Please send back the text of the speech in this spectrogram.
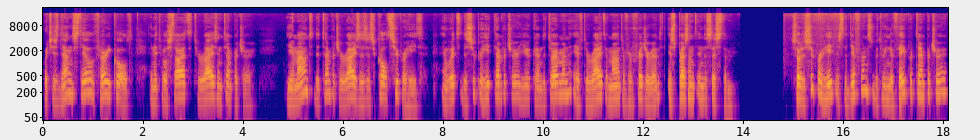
which is then still very cold, and it will start to rise in temperature. The amount the temperature rises is called superheat, and with the superheat temperature you can determine if the right amount of refrigerant is present in the system. So the superheat is the difference between the vapor temperature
